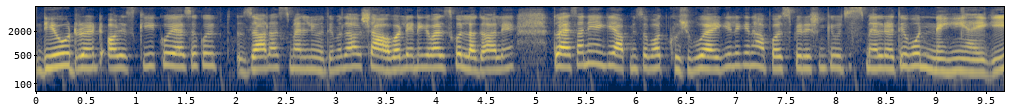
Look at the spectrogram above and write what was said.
डिओड्रेंट और इसकी कोई ऐसे कोई ज़्यादा स्मेल नहीं होती। मतलब आप शावर लेने के बाद इसको लगा लें तो ऐसा नहीं है कि आप में से बहुत खुशबू आएगी, लेकिन हाँ पर्सपिरेशन की वजह से स्मेल रहती है, वो नहीं आएगी।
